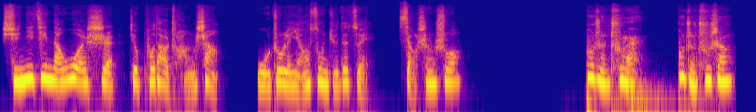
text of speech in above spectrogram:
徐逆进到卧室就扑到床上，捂住了杨颂菊的嘴，小声说：“不准出来，不准出声。”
